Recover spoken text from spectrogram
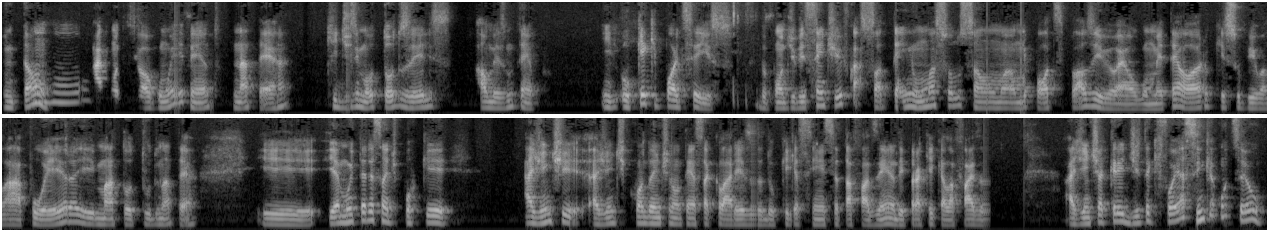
Então, uhum. aconteceu algum evento na Terra que dizimou todos eles ao mesmo tempo. E o que, que pode ser isso? Do ponto de vista científico, só tem uma solução, uma, uma hipótese plausível. É algum meteoro que subiu lá a poeira e matou tudo na Terra. E, e, é muito interessante porque a gente, a gente, quando a gente não tem essa clareza do que a ciência está fazendo e para que, que ela faz, a gente acredita que foi assim que aconteceu.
